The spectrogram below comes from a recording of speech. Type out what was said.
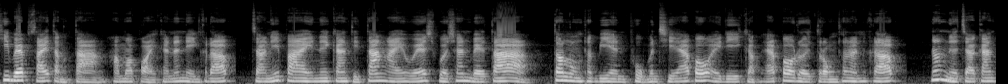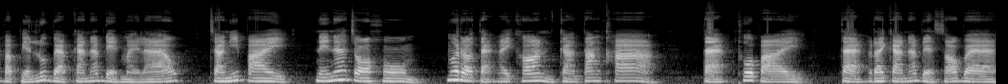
ที่เว็บไซต์ต่างๆ เอามาปล่อยกันนั่นเองครับ จากนี้ไปในการติดตั้ง iOS เวอร์ชัน Beta ต้องลงทะเบียนผูกบัญชี Apple ID กับ Apple โดยตรงเท่านั้นครับ นอกเหนือจากการปรับเปลี่ยนรูปแบบการอัปเดตใหม่แล้ว จากนี้ไปในหน้าจอ Home เมื่อเราแตะไอคอนการตั้งค่า แตะทั่วไป แตะรายการอัปเดตซอฟต์แวร์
